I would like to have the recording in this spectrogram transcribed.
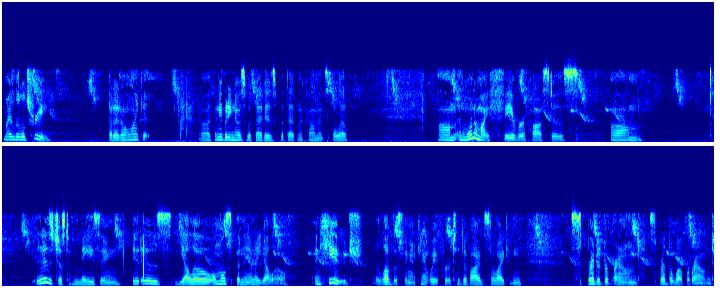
my little tree, but I don't like it. Uh, if anybody knows what that is, put that in the comments below. Um, and one of my favorite hostas, um, it is just amazing. It is yellow, almost banana yellow, and huge. I love this thing. I can't wait for it to divide so I can spread it around, spread the love around.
